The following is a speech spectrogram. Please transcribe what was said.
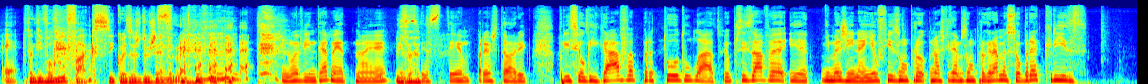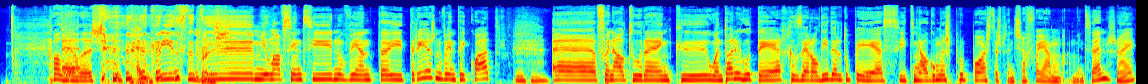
É. Portanto, envolvia fax e coisas do género. Não havia internet, não é? Esse, Exato. esse tempo pré-histórico. Por isso eu ligava para todo o lado. Eu precisava, eh, imaginem, eu fiz um, nós fizemos um programa sobre a crise. Qual delas? A crise Pois. de 1993, 94. Ah, foi na altura em que o António Guterres era o líder do PS e tinha algumas propostas, portanto já foi há, há muitos anos, não é?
